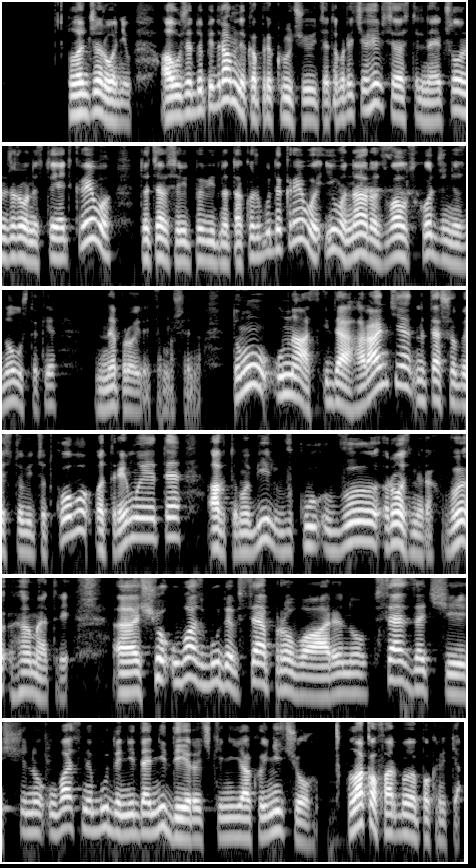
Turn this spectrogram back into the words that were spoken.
лонжеронів, а вже до підрамника прикручуються там речаги, все остальне. Якщо лонжерони стоять криво, то це все відповідно також буде криво, і вона розвал сходження знову ж таки не пройде ця машина. Тому у нас іде гарантія на те, що ви 100% отримуєте автомобіль в, в розмірах, в геометрії. Е, що у вас буде все проварено, все зачищено, у вас не буде ніде ні дирочки, ніякої, нічого. Лакофарбове покриття.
